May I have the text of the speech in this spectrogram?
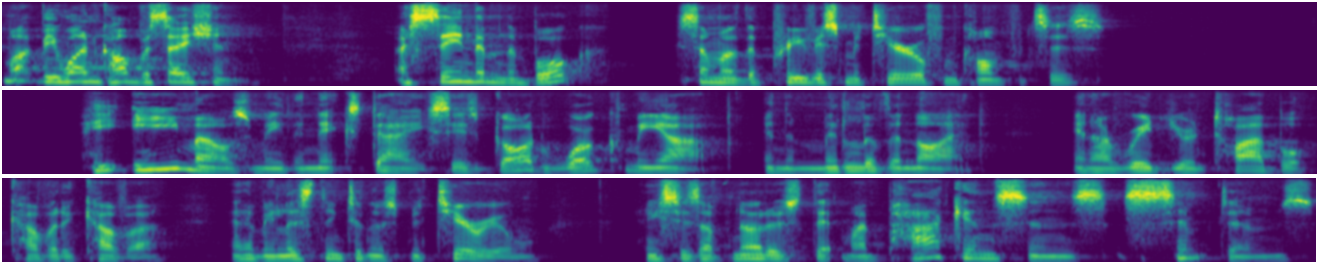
might be one conversation. I send him the book, some of the previous material from conferences. He emails me the next day, says, God woke me up in the middle of the night, and I read your entire book cover to cover, and I've been listening to this material. And he says, I've noticed that my Parkinson's symptoms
